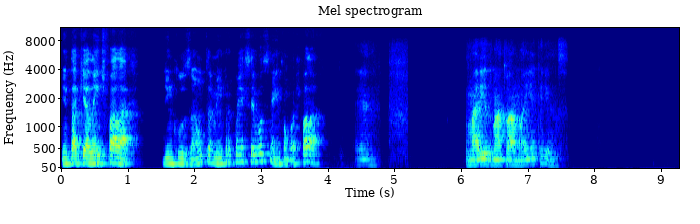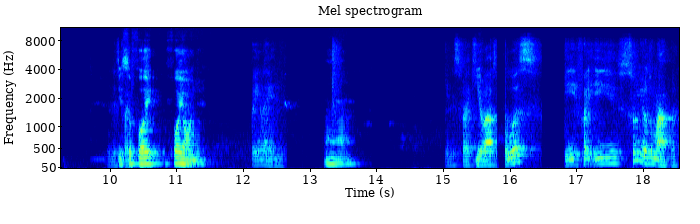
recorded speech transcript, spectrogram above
A gente tá aqui, além de falar de inclusão, também para conhecer você, então pode falar. É. O marido matou a mãe e a criança. Eles Isso foi, foi onde? Foi em Leme. Ah. Ele esfaqueou as duas e, foi, e sumiu do mapa.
